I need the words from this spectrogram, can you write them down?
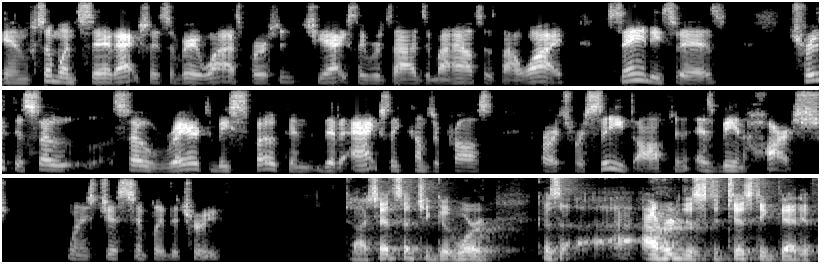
And someone said, actually, it's a very wise person. She actually resides in my house as my wife. Sandy says, truth is so so rare to be spoken that it actually comes across or it's received often as being harsh when it's just simply the truth. Gosh, that's such a good word because I, I heard the statistic that if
